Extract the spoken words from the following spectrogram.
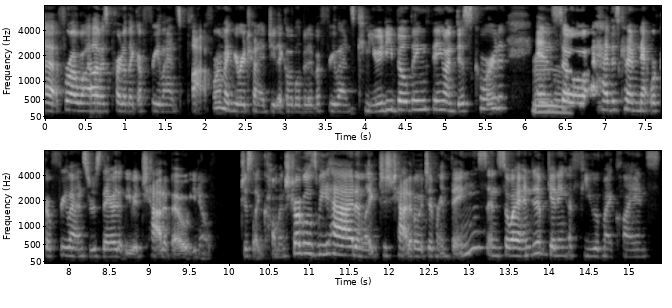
Uh, for a while, I was part of like a freelance platform. Like we were trying to do like a little bit of a freelance community building thing on Discord, and so Mm. I had this kind of network of freelancers there that we would chat about. You know, just like common struggles we had, and like just chat about different things. And so I ended up getting a few of my clients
